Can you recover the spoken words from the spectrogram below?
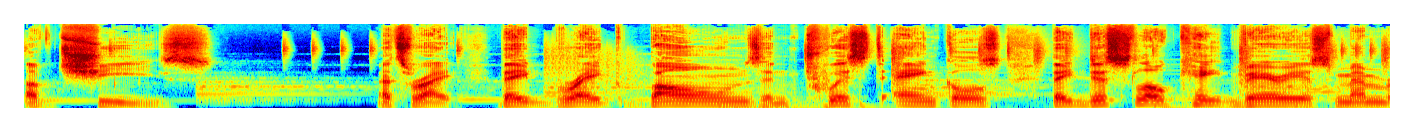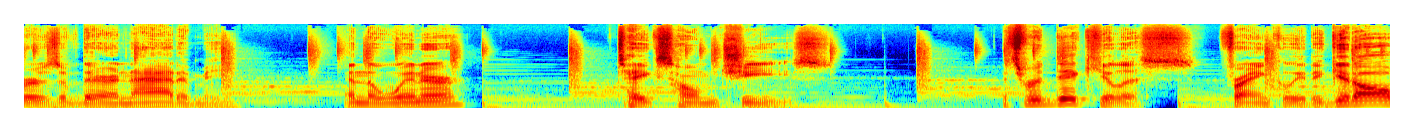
of cheese. That's right, they break bones and twist ankles, they dislocate various members of their anatomy, and the winner takes home cheese. It's ridiculous, frankly, to get all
